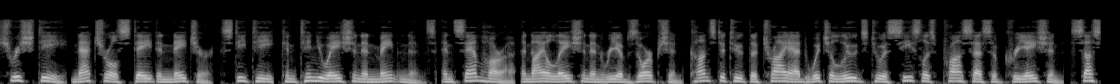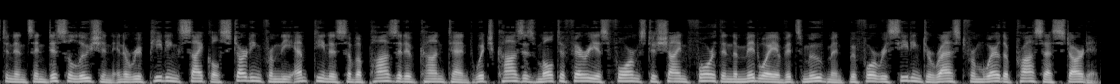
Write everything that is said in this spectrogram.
Shrishti natural state and nature, sthiti continuation and maintenance and samhara annihilation and reabsorption constitute the triad which alludes to a ceaseless process of creation, sustenance and dissolution in a repeating cycle starting from the emptiness of a positive content which causes multifarious forms to shine forth in the midway of its movement before receding to rest from where the process started.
